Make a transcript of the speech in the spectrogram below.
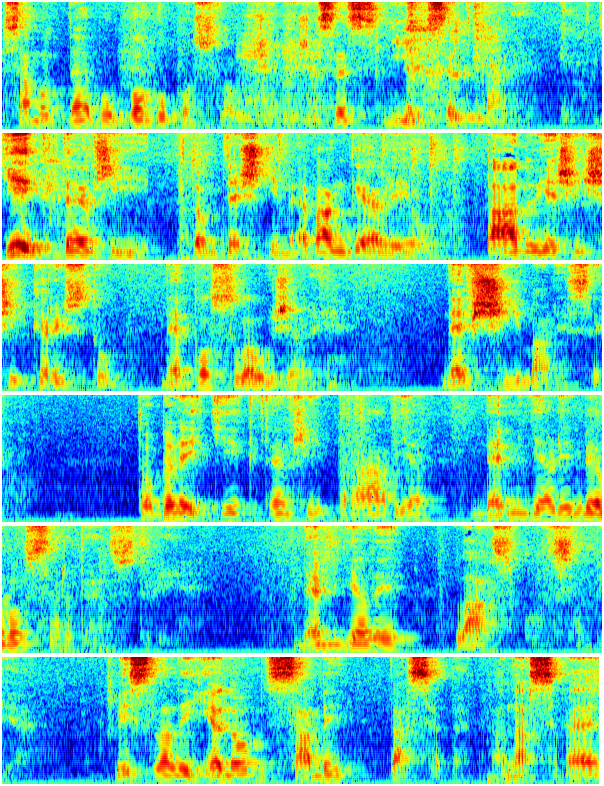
samotnému Bohu posloužili, že se s ním setkali. Ti, kteří v tom dnešním evangeliu Pánu Ježíši Kristu neposloužili, nevšímali si ho, to byli ti, kteří právě neměli milosrdenství, neměli lásku v sobě. Mysleli jenom sami na sebe a na své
